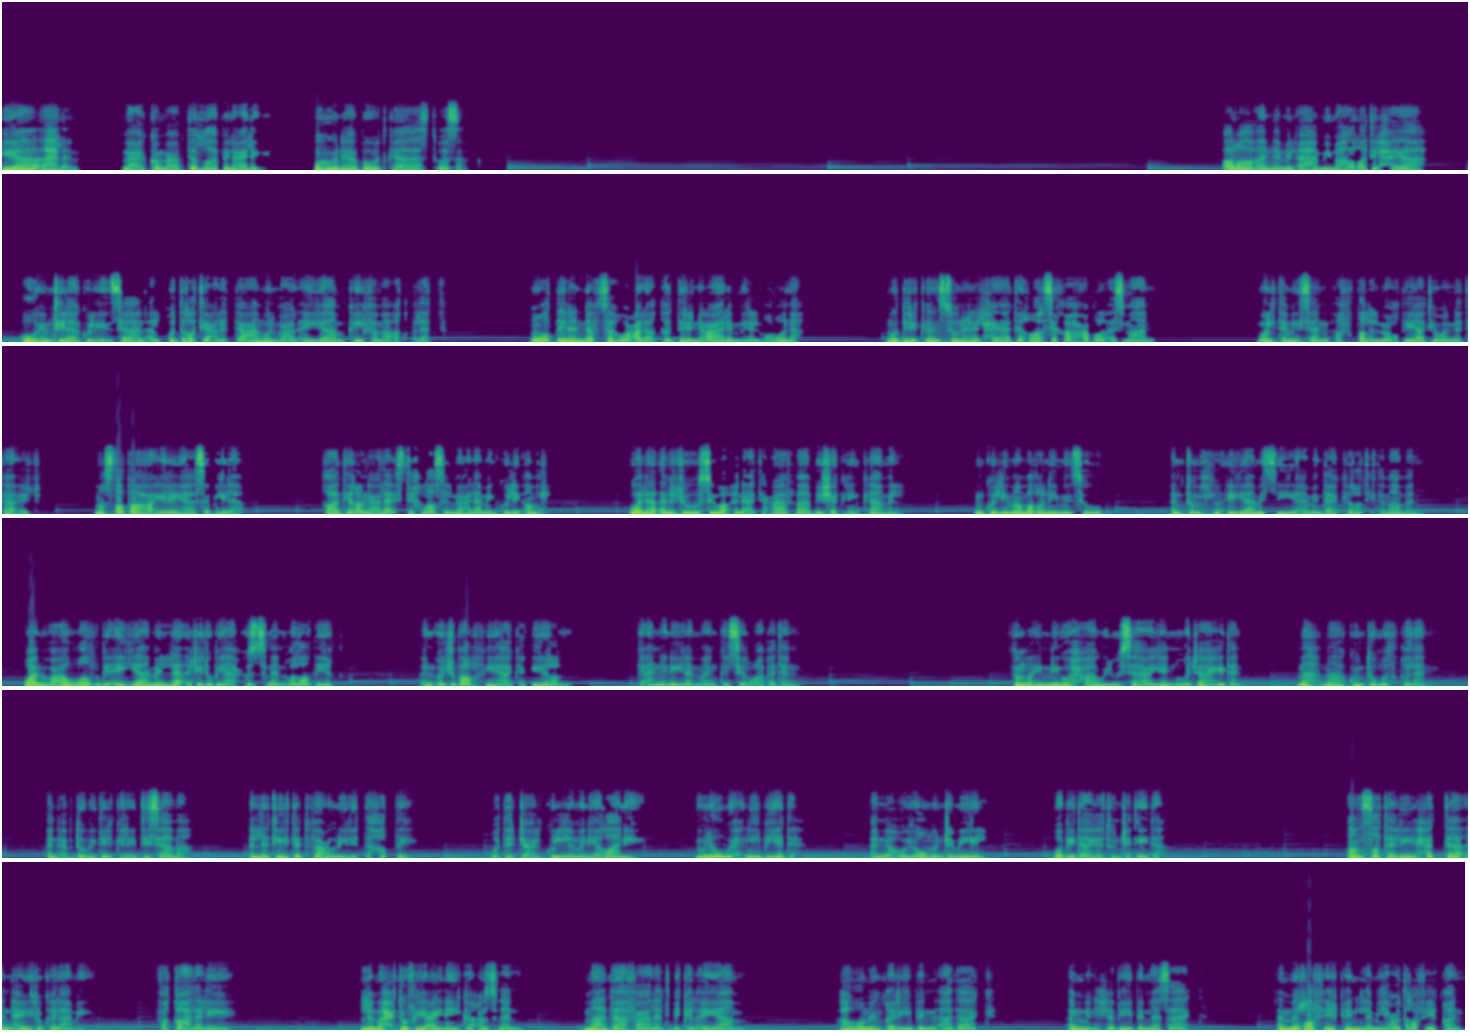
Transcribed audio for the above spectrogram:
يا أهلا معكم عبد الله بن علي وهنا بودكاست وسق. أرى أن من أهم مهارات الحياة هو امتلاك الإنسان القدرة على التعامل مع الأيام كيفما أقبلت. موطنا نفسه على قدر عال من المرونة مدركا سنن الحياة الراسخة عبر الأزمان ملتمسا أفضل المعطيات والنتائج. ما استطاع إليها سبيلا قادرا على استخلاص المعنى من كل أمر ولا أرجو سوى أن أتعافى بشكل كامل. من كل ما مرني من سوء أن تمحو الأيام السيئة من ذاكرتي تماما وأن أعوض بأيام لا أجد بها حزنا ولا ضيق أن أجبر فيها كثيرا كأنني لم أنكسر أبدا. ثم إني أحاول ساعيا وجاهدا مهما كنت مثقلا. أن أبدو بتلك الابتسامة التي تدفعني للتخطي وتجعل كل من يراني يلوح لي بيده أنه يوم جميل وبداية جديدة. أنصت لي حتى أنهيت كلامي فقال لي لمحت في عينيك حزنا ماذا فعلت بك الأيام؟ أو من قريب آذاك؟ أم من حبيب نساك؟ أم من رفيق لم يعد رفيقا؟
